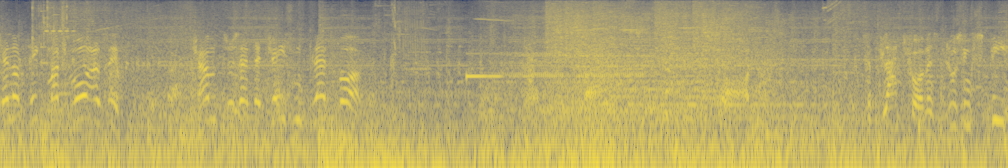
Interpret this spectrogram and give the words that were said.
cannot take much more of this. Jump to that adjacent platform. The platform is losing speed.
